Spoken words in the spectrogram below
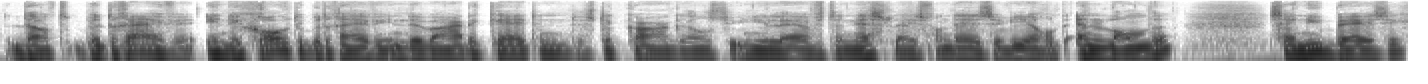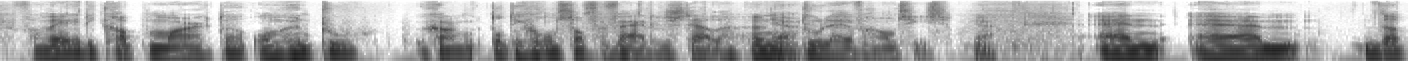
dat bedrijven, in de grote bedrijven in de waardeketen... dus de Cargills, de Unilevers, de Nestle's van deze wereld en landen... zijn nu bezig, vanwege die krappe markten... om hun toegang tot die grondstoffen veilig te stellen. Hun Ja. toeleveranties. Ja. En ehm, dat,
